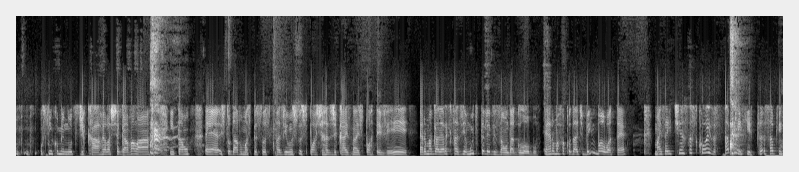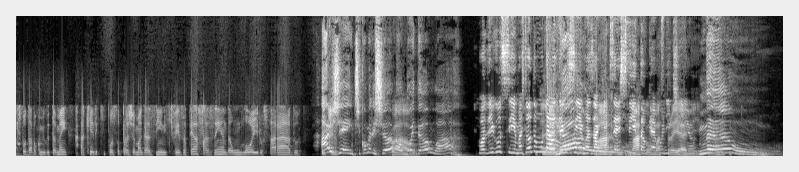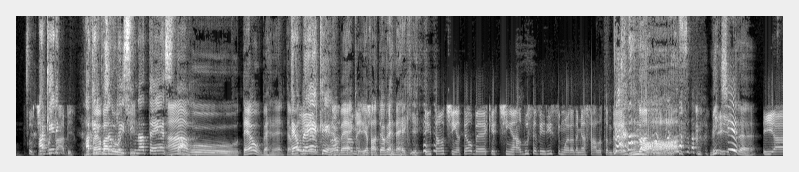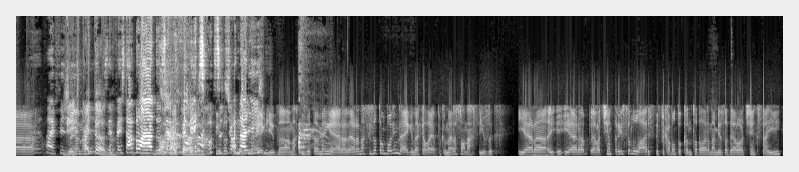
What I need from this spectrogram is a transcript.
cinco minutos de carro ela chegava lá então é, estudava umas pessoas que faziam esportes radicais na Sport TV era uma galera que fazia muito televisão da Globo era uma faculdade bem boa até mas aí tinha essas coisas. Sabe quem que, sabe quem que estudava comigo também? Aquele que postou pra G Magazine, que fez até a Fazenda, um loiro sarado. Ai, gente, como ele chama? Qual? O doidão lá. Rodrigo Simas, todo mundo é Rodrigo Simas aqui Marco, que vocês citam, que é bonitinho. Não! Aquele, sabe. aquele que usava o lencinho na testa. Ah, o Theo Bernet. Theo Becker. Theo Becker. Eu ia falar Theo Werneck. Então tinha Theo Becker, tinha a Lúcia Veríssimo era da minha sala também. Nossa! Mentira! E, e a... Ai, filho, Gente, o Caetano. Você fez tablado, você não fez curso de jornalismo. A Narcisa também era. Era a Narcisa Tamborindeg naquela época, não era só a Narcisa e era, e, e, era ela tinha três celulares que ficavam tocando toda hora na mesa dela, ela tinha que sair.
